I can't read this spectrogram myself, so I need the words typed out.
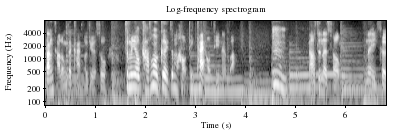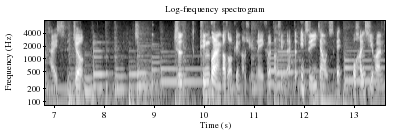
当卡通在看的时候，觉得说，怎么有卡通的歌也这么好听，太好听了吧？嗯，然后真的从那一刻开始就就就听《灌篮高手》片头曲那一刻到现在，就一直影响我，就是哎、我很喜欢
